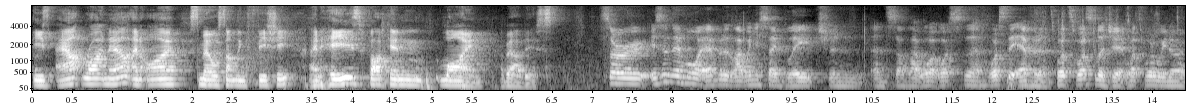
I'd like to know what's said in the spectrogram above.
is out right now, and I smell something fishy, and he's fucking lying about this. So isn't there more evidence? Like when you say bleach and, and stuff, like what what's the what's the evidence? What's what's legit? What's what do we know?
